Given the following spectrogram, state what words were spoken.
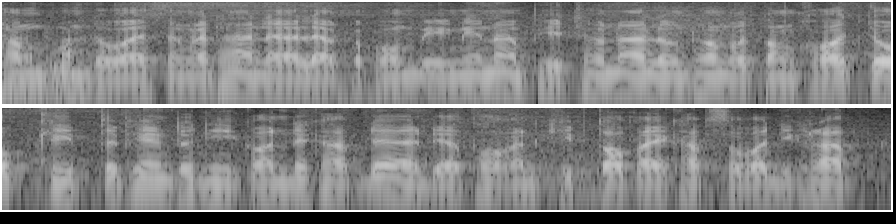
ทำบุญถวายสังฆทานแล้วแล้วกับผมเองในะนำเพจเท่าหน้าลงท่องก็ต้องขอจบคลิปแต่เพียงตัวนี้ก่อนนะครับเด้อเดี๋ยวพอกันคลิปต่อไปครับ สวัสดีครับ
